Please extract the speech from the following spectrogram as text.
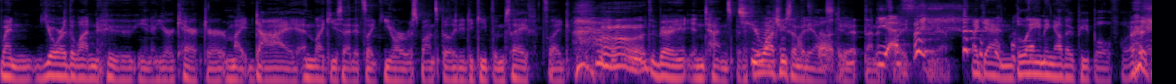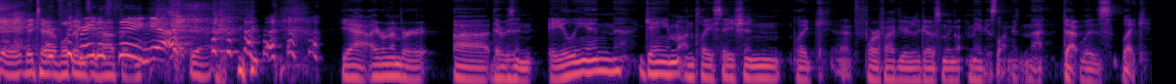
when you're the one who you know your character might die and like you said it's like your responsibility to keep them safe. It's like oh, it's very intense but Too if you're watching somebody else do it then it's yes. like you know, again blaming other people for the, the terrible it's the things greatest thing yeah. Yeah, yeah i remember uh, there was an alien game on playstation like uh, four or five years ago something maybe it's longer than that that was like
